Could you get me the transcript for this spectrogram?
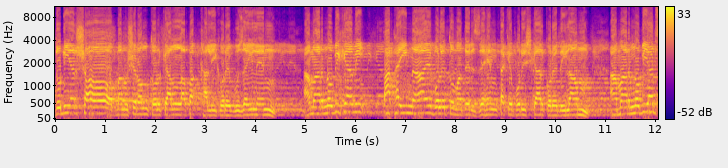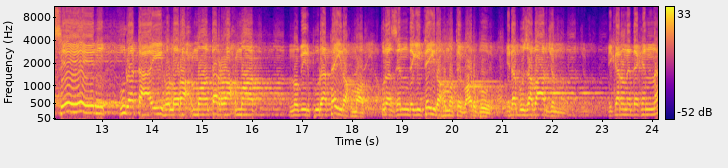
দুনিয়ার সব মানুষের অন্তরকে আল্লাহ পাক খালি করে বুঝাইলেন। আমার নবীকে আমি পাঠাই নাই বলে তোমাদের জেহেনটাকে পরিষ্কার করে দিলাম। আমার নবী আসছেন পুরাটাই হলো রহমত আর রহমত। নবীর পুরাটাই রহমত, পুরা জিন্দগিটাই রহমতে ভরপুর। এটা বুঝাবার জন্য। এই কারণে দেখেন না,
